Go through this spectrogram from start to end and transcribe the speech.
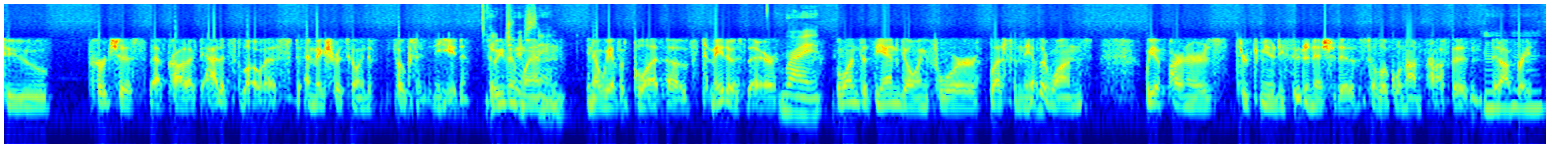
to purchase that product at its lowest and make sure it's going to folks in need. So even when you know we have a glut of tomatoes there, Right. the ones at the end going for less than the other ones, we have partners through community food initiatives, a local nonprofit that mm-hmm. operates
